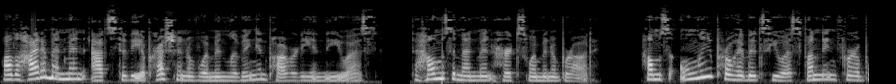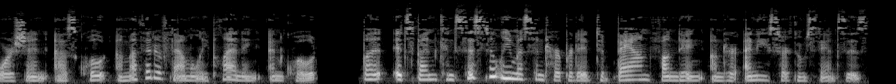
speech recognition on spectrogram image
While the Hyde Amendment adds to the oppression of women living in poverty in the U.S., the Helms Amendment hurts women abroad. Helms only prohibits U.S. funding for abortion as, quote, a method of family planning, end quote, but it's been consistently misinterpreted to ban funding under any circumstances,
